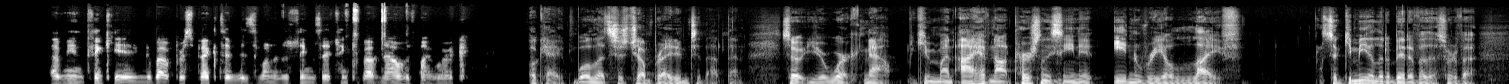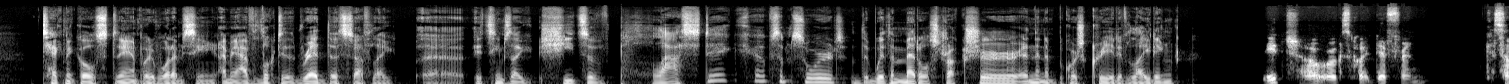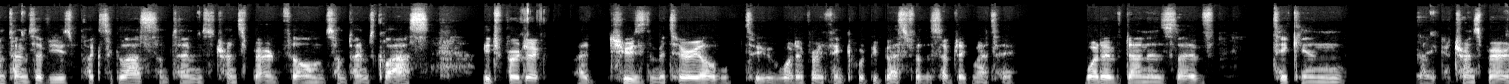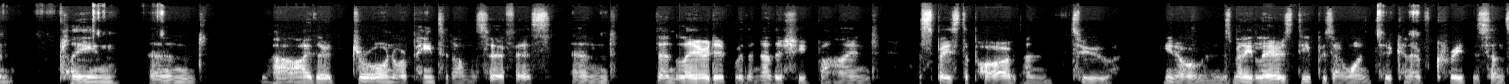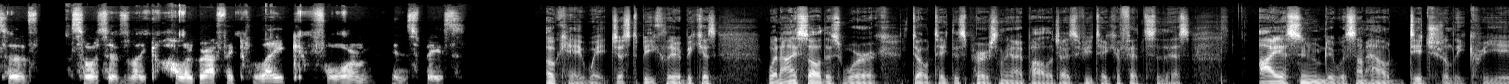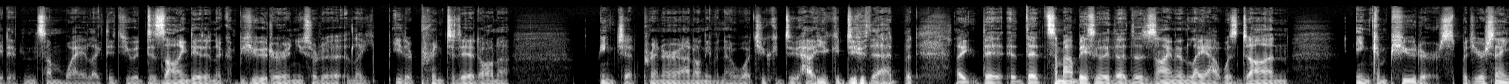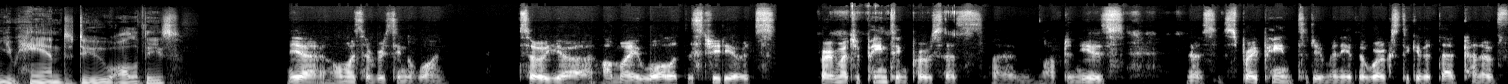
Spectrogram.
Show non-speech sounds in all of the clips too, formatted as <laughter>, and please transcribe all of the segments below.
i mean thinking about perspective is one of the things i think about now with my work okay well let's just jump right into that then so your work now keep in mind i have not personally seen it in real life so give me a little bit of a sort of a technical standpoint of what i'm seeing i mean i've looked at read the stuff like uh, it seems like sheets of plastic of some sort with a metal structure, and then of course creative lighting. Each artwork's quite different. Sometimes I've used plexiglass, sometimes transparent film, sometimes glass. Each project, I choose the material to whatever I think would be best for the subject matter. What I've done is I've taken like a transparent plane and uh, either drawn or painted on the surface and then layered it with another sheet behind, spaced apart, and to, you know, as many layers deep as I want to kind of create the sense of sort of like holographic like form in space. Okay, wait, just to be clear, because when I saw this work, don't take this personally. I apologize if you take offense to this. I assumed it was somehow digitally created in some way, like that you had designed it in a computer and you sort of like either printed it on a inkjet printer. I don't even know what you could do, how you could do that, but like that that somehow basically the design and layout was done in computers. But you're saying you hand do all of these? Yeah, almost every single one. So yeah, on my wall at the studio, it's very much a painting process. I um, often use you know, spray paint to do many of the works to give it that kind of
